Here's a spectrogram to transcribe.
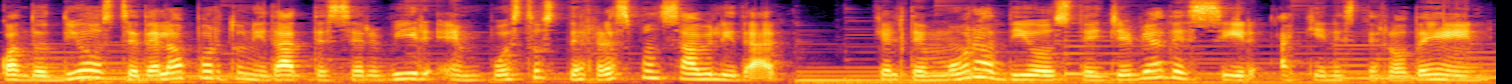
Cuando Dios te dé la oportunidad de servir en puestos de responsabilidad, que el temor a Dios te lleve a decir a quienes te rodeen,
